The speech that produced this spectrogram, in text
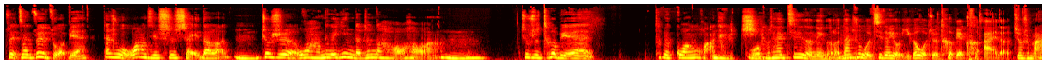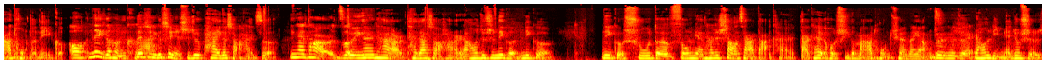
最在最左边，但是我忘记是谁的了。嗯就是哇，那个印的真的好好啊，嗯，就是特别特别光滑那个纸。我不太记得那个了，但嗯是我记得有一个我觉得特别可爱的，就是马桶的那个。哦，那个很可爱，那是一个摄影师，就是拍一个小孩子，应该是他儿子。对，应该是他儿他家小孩儿。然后就是那个那个那个书的封面，它是上下打开，打开以后是一个马桶圈的样子。对对对，然后里面就是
